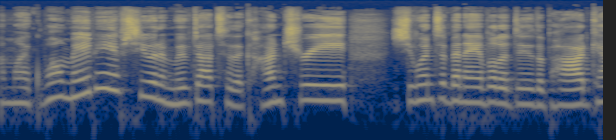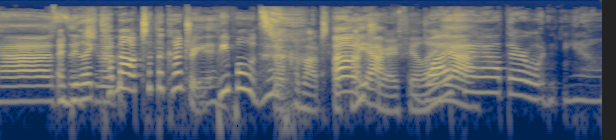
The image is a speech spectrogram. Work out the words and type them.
I'm like, well, maybe if she would have moved out to the country, she wouldn't have been able to do the podcast. I'd be like, come out to the country. People would still come out to the Oh, country. yeah. I feel like. Wi-Fi Yeah. out there, would you know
